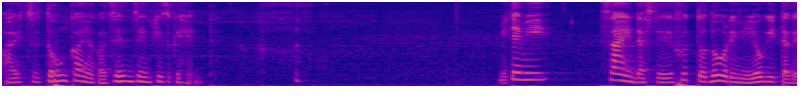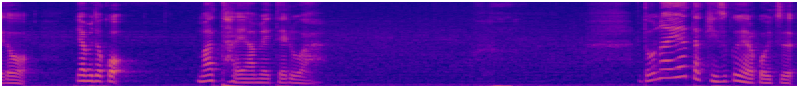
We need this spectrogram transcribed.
あいつ鈍感やから全然気づけへんって 見てみサイン出してふっと脳裏によぎったけど、やめとこう。またやめてるわ。どないやったら気づくんやろ、こいつ。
